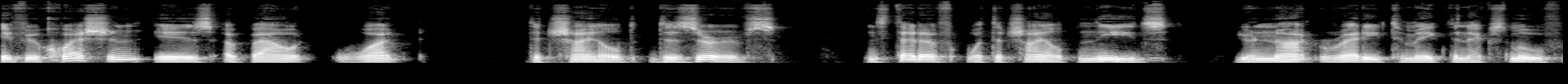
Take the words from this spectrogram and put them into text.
If your question is about what the child deserves instead of what the child needs, you're not ready to make the next move.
